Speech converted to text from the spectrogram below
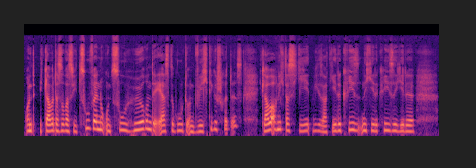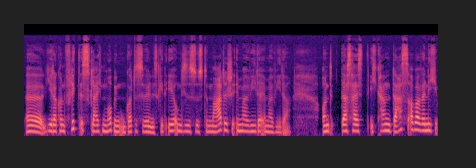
Und ich glaube, dass sowas wie Zuwendung und Zuhören der erste gute und wichtige Schritt ist. Ich glaube auch nicht, dass, je, wie gesagt, jede Krise, nicht jede Krise, jede, äh, jeder Konflikt ist gleich ein Mobbing, um Gottes Willen. Es geht eher um dieses systematische immer wieder, immer wieder. Und das heißt, ich kann das aber, wenn ich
